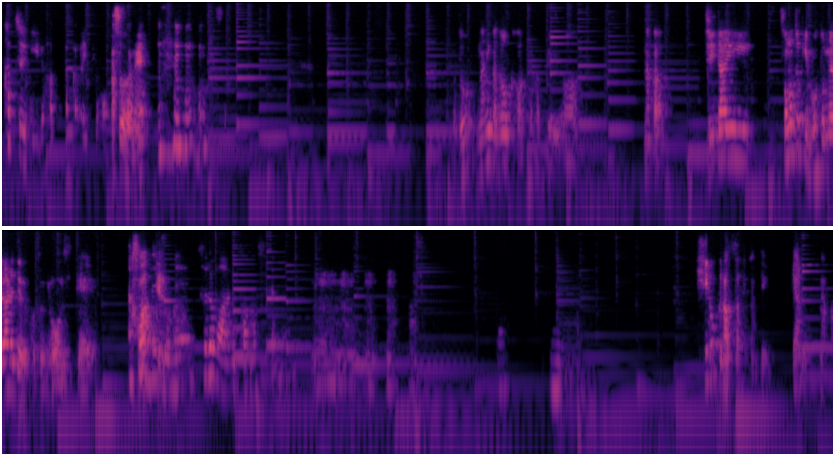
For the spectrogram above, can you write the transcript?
渦中にいるはずだから、いつも。あ、そうだね。どう何がどう変わったかっていうのは、なんか時代、その時求められてることに応じて、あ変わってるのかな。それはあるかもしれない。うんうんうんうんうん、広くなったって感じやる。なんか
